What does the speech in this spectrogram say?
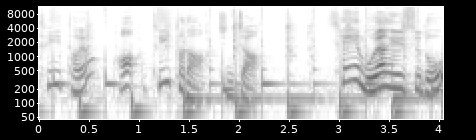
트위터요? 어, 트위터다. 진짜. 새 모양일 수도?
